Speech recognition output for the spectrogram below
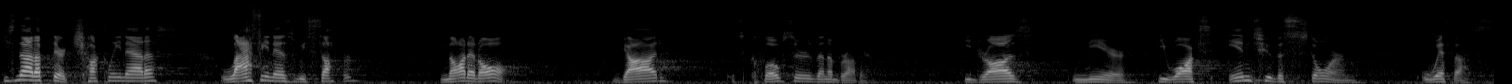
He's not up there chuckling at us, laughing as we suffer. Not at all. God is closer than a brother. He draws near, He walks into the storm with us.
